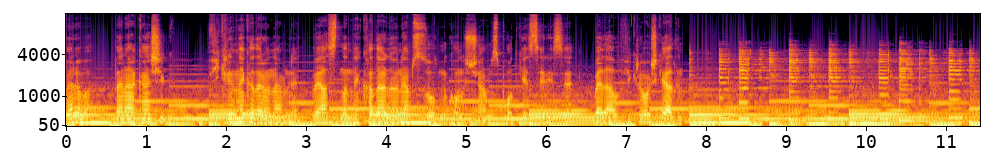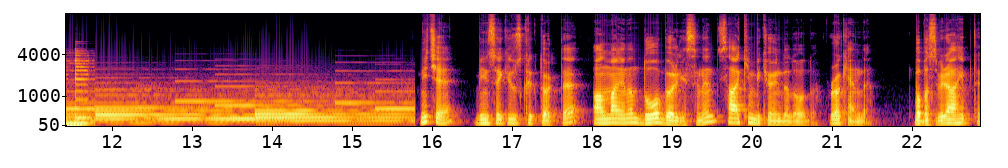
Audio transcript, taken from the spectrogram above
Merhaba, ben Hakan Şık. Fikrin ne kadar önemli ve aslında ne kadar da önemsiz olduğunu konuşacağımız podcast serisi Bedava Fikre hoş geldin. Nietzsche 1844'te Almanya'nın doğu bölgesinin sakin bir köyünde doğdu, Röken'de. Babası bir rahipti.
